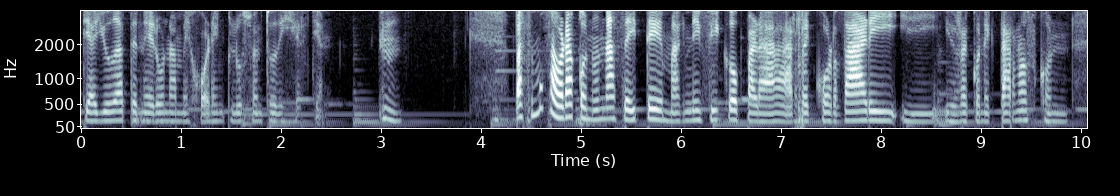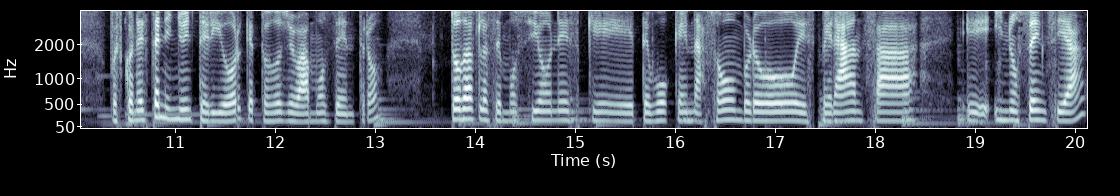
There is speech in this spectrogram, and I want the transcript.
te ayuda a tener una mejora incluso en tu digestión. Pasemos ahora con un aceite magnífico para recordar y reconectarnos con, pues con este niño interior que todos llevamos dentro, todas las emociones que te evoquen asombro, esperanza, eh, inocencia,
